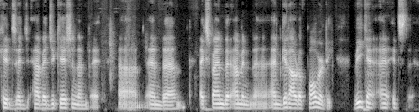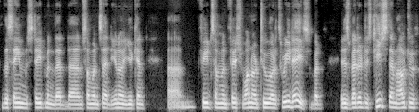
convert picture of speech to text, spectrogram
kids ed- have education and uh, and um, expand. The, I mean, uh, and get out of poverty. We can. Uh, it's the same statement that um, someone said. You know, you can um, feed someone fish one or two or three days, but it is better to teach them how to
